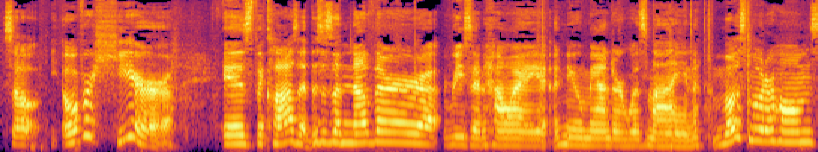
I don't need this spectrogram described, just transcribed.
So over here, is the closet. This is another reason how I knew Mander was mine. Most motorhomes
